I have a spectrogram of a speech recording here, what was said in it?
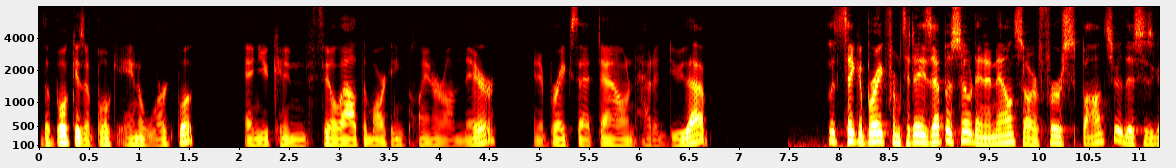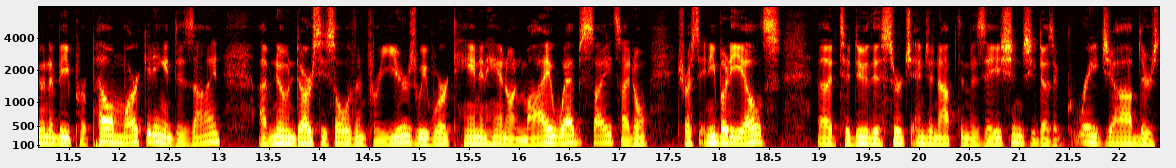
The book is a book and a workbook, and you can fill out the marketing planner on there, and it breaks that down how to do that. Let's take a break from today's episode and announce our first sponsor. This is going to be Propel Marketing and Design. I've known Darcy Sullivan for years. We've worked hand in hand on my websites. I don't trust anybody else uh, to do the search engine optimization. She does a great job. There's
